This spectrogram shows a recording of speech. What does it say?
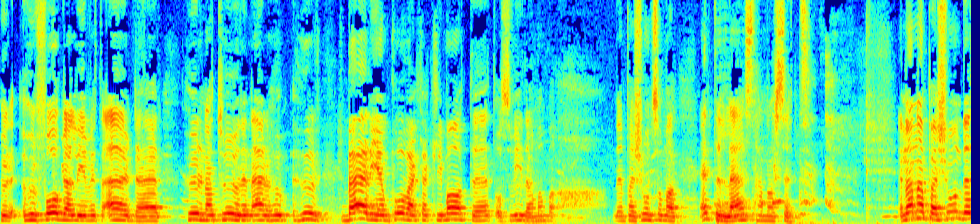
Hur, hur fågellivet är där, hur naturen är, hur, hur bergen påverkar klimatet och så vidare. Man bara, ah, det är en person som har inte läst, han har sett. En annan person, det,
